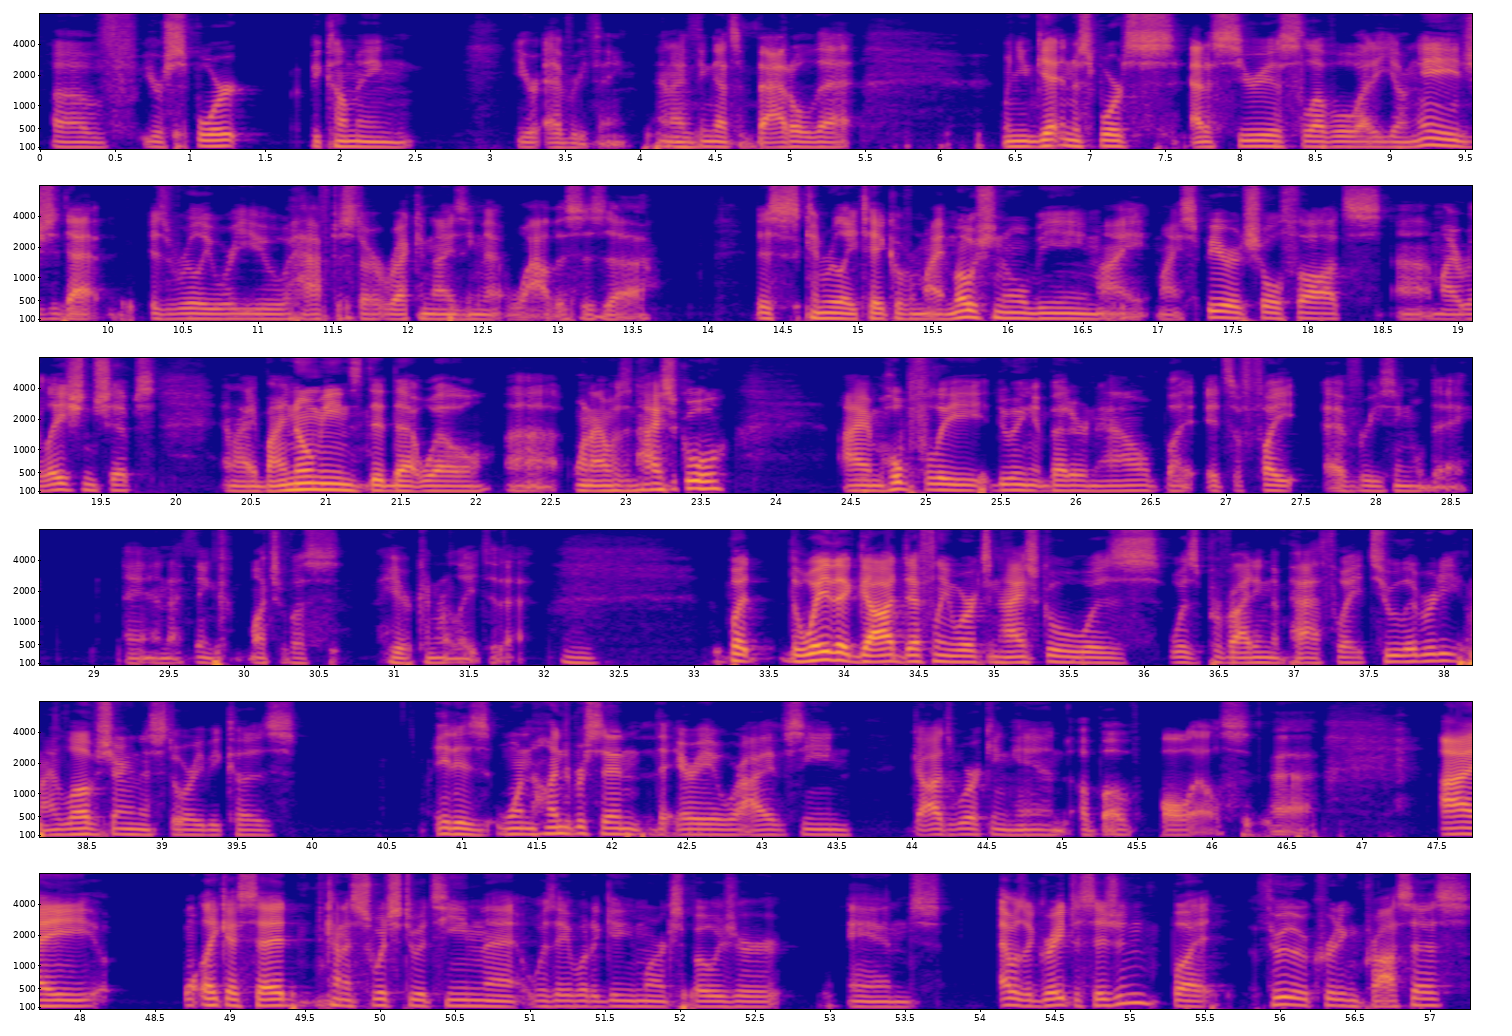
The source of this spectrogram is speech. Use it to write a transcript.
of your sport becoming your everything. And I Mm. think that's a battle that when you get into sports at a serious level at a young age, that is really where you have to start recognizing that wow, this is uh this can really take over my emotional being, my my spiritual thoughts, uh, my relationships, and I by no means did that well uh, when I was in high school. I'm hopefully doing it better now, but it's a fight every single day, and I think much of us here can relate to that. Mm. But the way that God definitely worked in high school was was providing the pathway to liberty, and I love sharing this story because it is 100% the area where I've seen God's working hand above all else. Uh, I, like I said, kind of switched to a team that was able to give me more exposure, and that was a great decision. But through the recruiting process,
